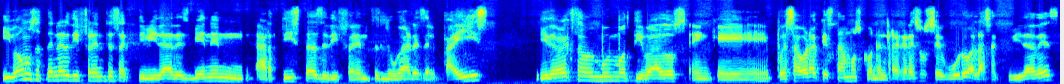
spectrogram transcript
y vamos a tener diferentes actividades. Vienen artistas de diferentes lugares del país y de verdad que estamos muy motivados en que, pues ahora que estamos con el regreso seguro a las actividades,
